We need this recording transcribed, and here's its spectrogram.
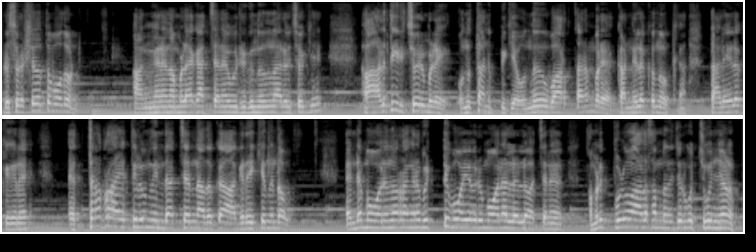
ഒരു സുരക്ഷിതത്വ ബോധമുണ്ട്. അങ്ങനെ നമ്മളെയൊക്കെ അച്ഛനെ ഉരുകുന്നതെന്ന് ആലോചിച്ച് നോക്കി ആൾ തിരിച്ചു വരുമ്പോഴേ ഒന്ന് തണുപ്പിക്കുക ഒന്ന് വർത്തനം പറയാ കണ്ണിലൊക്കെ നോക്കുക തലയിലൊക്കെ ഇങ്ങനെ എത്ര പ്രായത്തിലും നിന്റെ അച്ഛൻ അതൊക്കെ ആഗ്രഹിക്കുന്നുണ്ടാവും. എന്റെ മോനെന്ന് പറഞ്ഞാൽ അങ്ങനെ വിട്ടുപോയ ഒരു മോനല്ലല്ലോ അച്ഛന്. നമ്മളിപ്പോഴും ആളെ സംബന്ധിച്ച് ഒരു കൊച്ചു കുഞ്ഞാണ്.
